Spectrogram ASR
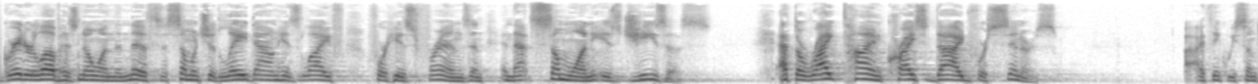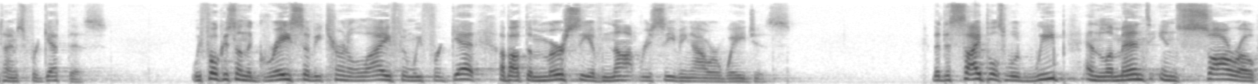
Greater love has no one than this, that someone should lay down his life for his friends, and, and that someone is Jesus. At the right time, Christ died for sinners. I think we sometimes forget this. We focus on the grace of eternal life and we forget about the mercy of not receiving our wages. The disciples would weep and lament in sorrow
